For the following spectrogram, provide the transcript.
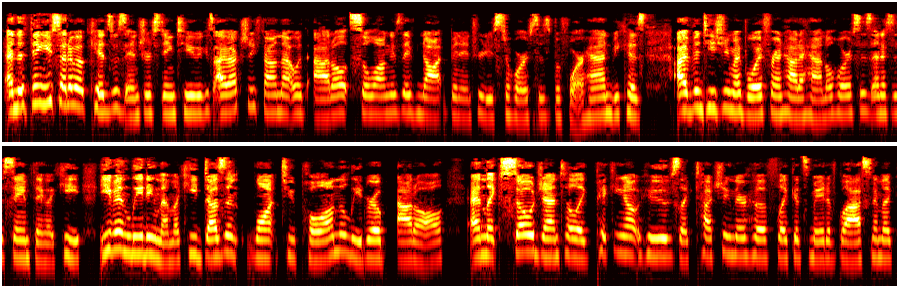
And the thing you said about kids was interesting too, because I've actually found that with adults, so long as they've not been introduced to horses beforehand, because I've been teaching my boyfriend how to handle horses and it's the same thing. Like he, even leading them, like he doesn't want to pull on the lead rope at all. And like so gentle, like picking out hooves, like touching their hoof like it's made of glass. And I'm like,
